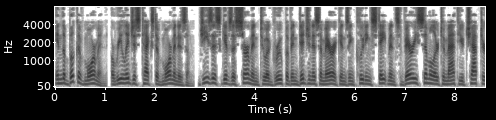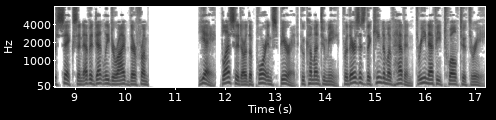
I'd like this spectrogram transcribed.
In the Book of Mormon, a religious text of Mormonism, Jesus gives a sermon to a group of indigenous Americans including statements very similar to Matthew chapter 6 and evidently derived therefrom Yea, blessed are the poor in spirit who come unto me, for theirs is the kingdom of heaven 3 Nephi 12 -3.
